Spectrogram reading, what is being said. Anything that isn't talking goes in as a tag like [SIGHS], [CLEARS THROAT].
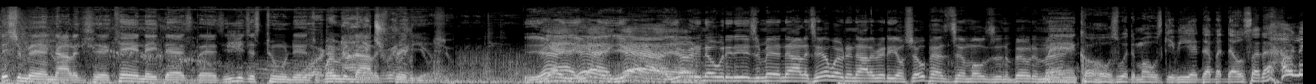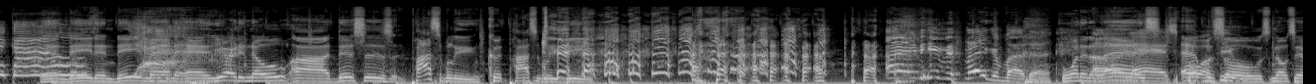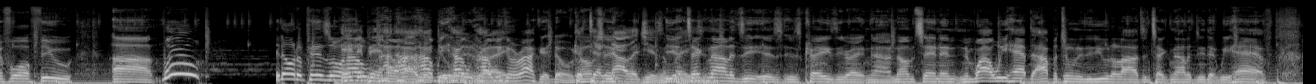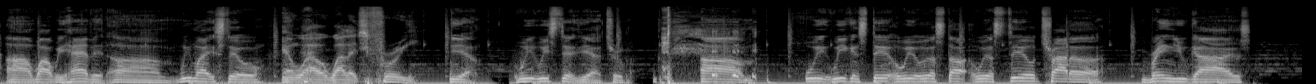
This your man Knowledge here, K&A Dad's Lads, and you just tuned in to Word of Knowledge Radio Show. Yeah, Yeah, yeah, yeah, yeah, yeah. You already know what it is, your man Knowledge here, Word of Knowledge Radio Show. Pastor Tim Moses in the building, man. Man, co-host with the most give you a double dose of the Holy Ghost. Indeed, indeed, Yeah. man. And you already know uh, this is possibly, could possibly be [LAUGHS] [LAUGHS] I ain't even think about that. one of the Uh, last, last for a few. episodes, no, know saying, for a few. Uh, well, it all depends on how, depends on how, how we we, how, it, how we can rock it, though. you know 'Cause what I'm saying? technology is Yeah, technology is, is crazy right now. You know what I'm saying? And, and while we have the opportunity to utilize the technology that we have, uh, while we have it, um, we might still And while while it's free, Yeah, we we still yeah true. Um, [LAUGHS] we we can still we will start we'll still try to bring you guys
